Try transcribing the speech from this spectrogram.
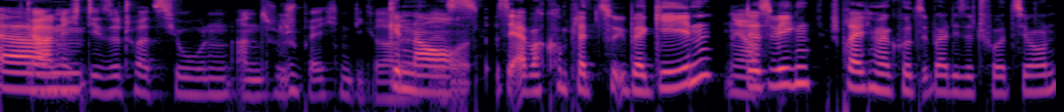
Gar ähm, nicht die Situation anzusprechen, die gerade Genau, ist. sie einfach komplett zu übergehen. Ja. Deswegen sprechen wir kurz über die Situation.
